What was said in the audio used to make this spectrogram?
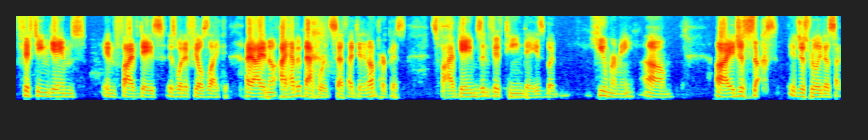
15 games in five days, is what it feels like. I, I know I have it backwards, Seth. I did it on purpose. It's five games in 15 days, but humor me. Um, uh, it just sucks. It just really does suck.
